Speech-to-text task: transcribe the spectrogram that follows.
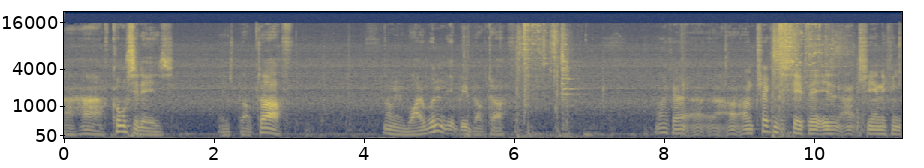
Aha, of course it is. It's blocked off. I mean, why wouldn't it be blocked off? Okay, uh, I'm checking to see if there isn't actually anything.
